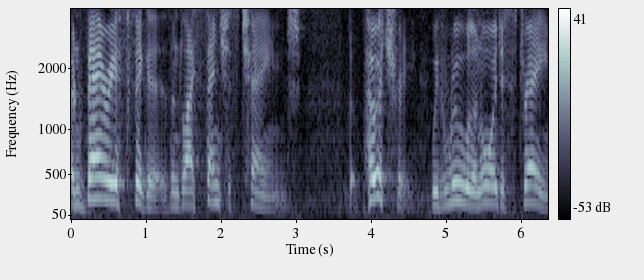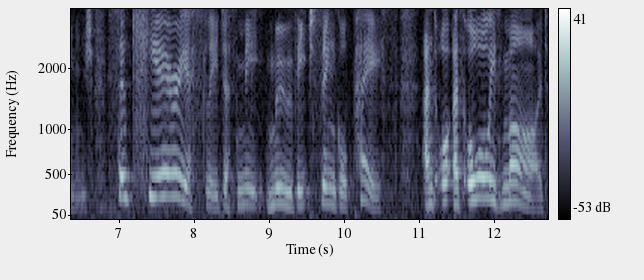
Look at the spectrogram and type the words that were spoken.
and various figures and licentious change but poetry, with rule and order strange, so curiously doth move each single pace, and as all is marred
